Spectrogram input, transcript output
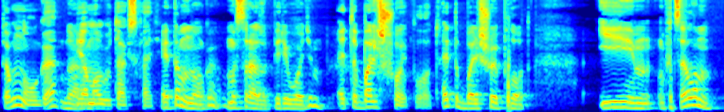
Это много, Да. я могу так сказать. Это много. Мы сразу переводим. Это большой плод. Это большой плод. И в целом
